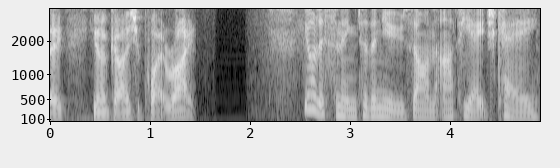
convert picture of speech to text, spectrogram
say, you know, guys, you're quite right. You're listening to the news on RTHK.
